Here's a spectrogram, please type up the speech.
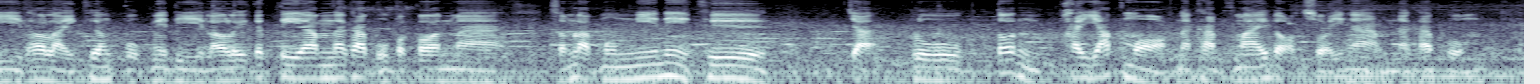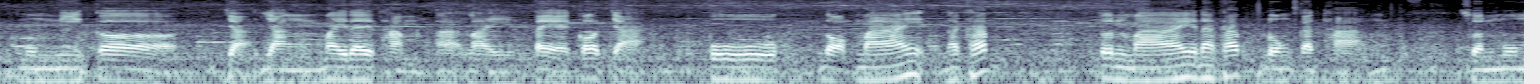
ดีเท่าไหร่เครื่องปลูกไม่ดี เราเลยก็เตรียมนะครับ อุปกรณ์มาสำหรับมุมนี้นี่คือ จะปลูกต้นพยับหมอกนะครับ ไม้ดอกสวยงามนะครับผมมุมนี้ก็จะยังไม่ได้ทำอะไร แต่ก็จะปลูกดอกไม้นะครับ ต้นไม้นะครับ ลงกระถางส่วนมุม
